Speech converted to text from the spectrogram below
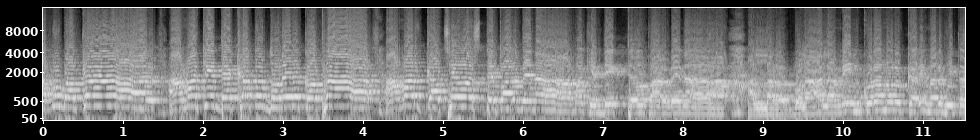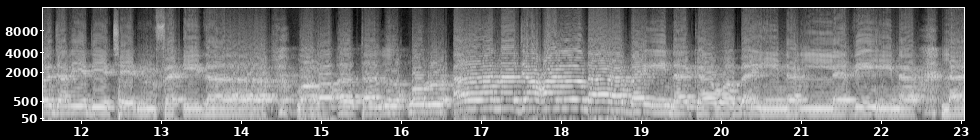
আবু বকর, আমাকে দেখা তো দূরের কথা, আমার কাছেও আসতে পারবে না, আমাকে দেখতেও পারবে না। আল্লাহ রাব্বুল আলামিন কোরআনুল কারীমের ভিতরে জানিয়ে দিয়েছেন, ফাইদা ক্বারাআতাল কুরআন জাআলনা বাইনাকা ওয়া বাইনাল লাযীনা লা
